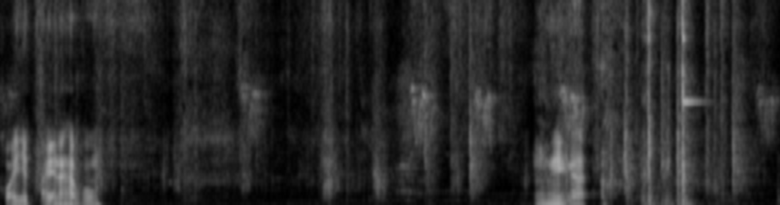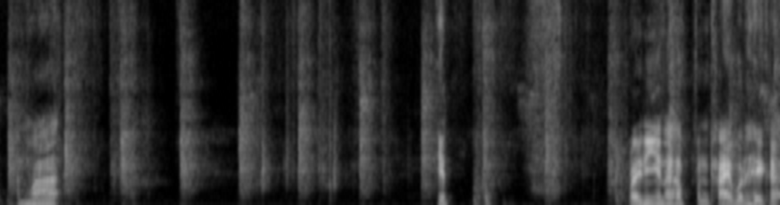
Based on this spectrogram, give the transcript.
คอยเห็ดไปนะครับผมนี่ก็อันว่าเห็ด ไปนี่นะครับ มันขายบ่ได้กะ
